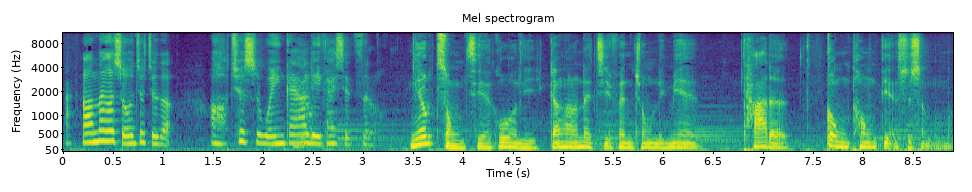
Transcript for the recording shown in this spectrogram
拍，然后那个时候就觉得哦，确实我应该要离开写字楼。你有总结过你刚刚那几分钟里面他的共通点是什么吗？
